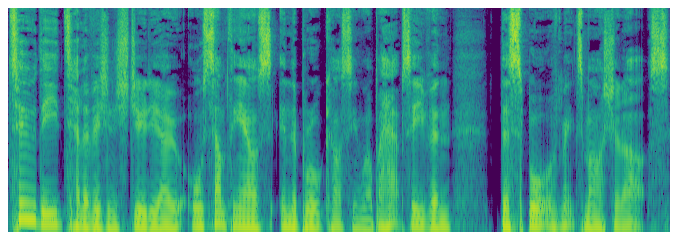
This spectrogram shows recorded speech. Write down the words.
to the television studio or something else in the broadcasting world, perhaps even the sport of mixed martial arts.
